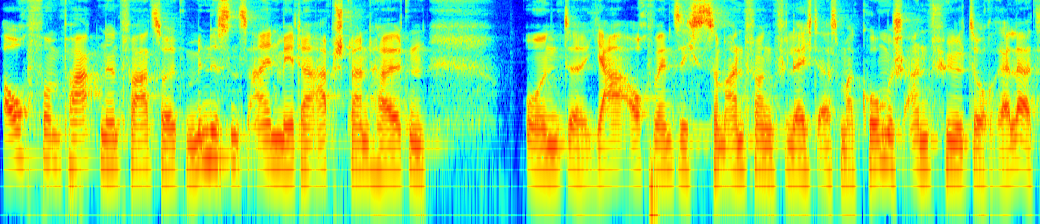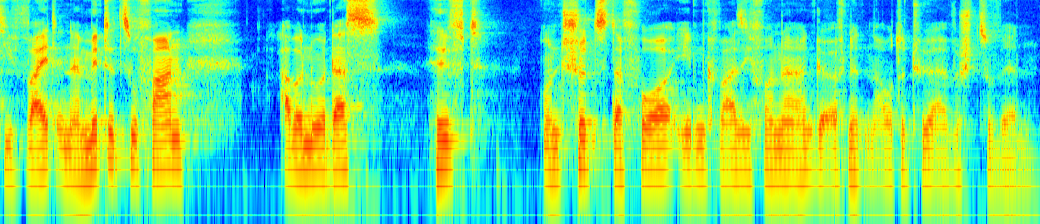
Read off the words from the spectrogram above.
auch vom parkenden Fahrzeug mindestens einen Meter Abstand halten. Und äh, ja, auch wenn es sich zum Anfang vielleicht erstmal komisch anfühlt, so relativ weit in der Mitte zu fahren, aber nur das hilft und schützt davor, eben quasi von einer geöffneten Autotür erwischt zu werden.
